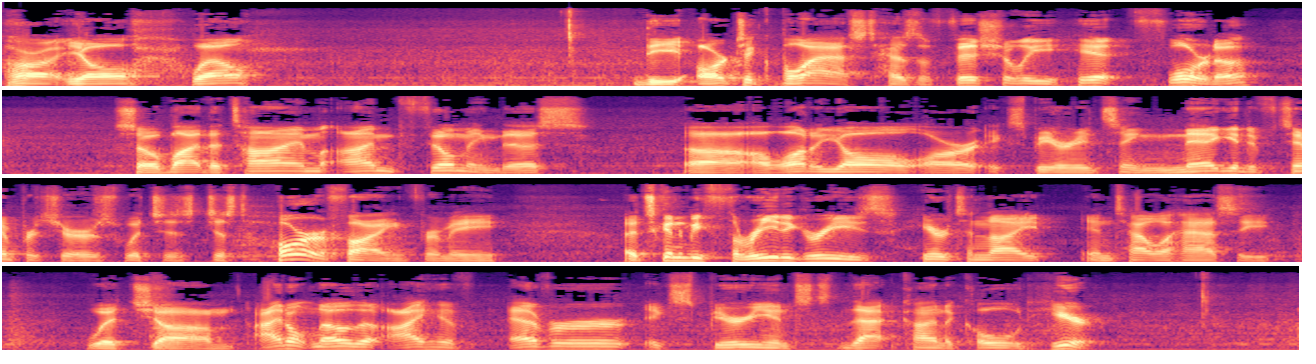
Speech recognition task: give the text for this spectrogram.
All right, y'all. Well, the Arctic blast has officially hit Florida. So by the time I'm filming this, uh, a lot of y'all are experiencing negative temperatures, which is just horrifying for me. It's going to be three degrees here tonight in Tallahassee, which um, I don't know that I have ever experienced that kind of cold here.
